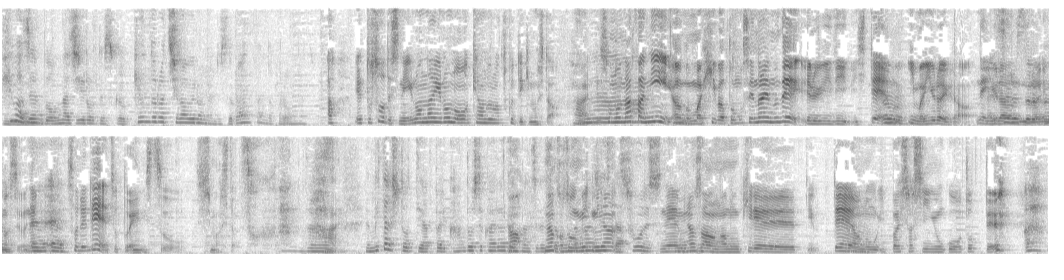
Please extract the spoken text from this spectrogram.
火は全部同じ色ですけどキャンドルは違う色なんですよランタンだから同じ。あ、えっとそうですね。いろんな色のキャンドルを作っていきました。はい。うん。でその中にあのうんまあ火は灯せないので LED にして、うん。今ゆらゆらねはい。ゆらゆらありますよね、うん。ええ。それでちょっと演出をしました。そうなんだ、はい見た人ってやっぱり感動して帰られる感じですか？なんかそうみみんなうそうですね、うん。うん皆さんあの綺麗って言って、うん。あのいっぱい写真をこう撮って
